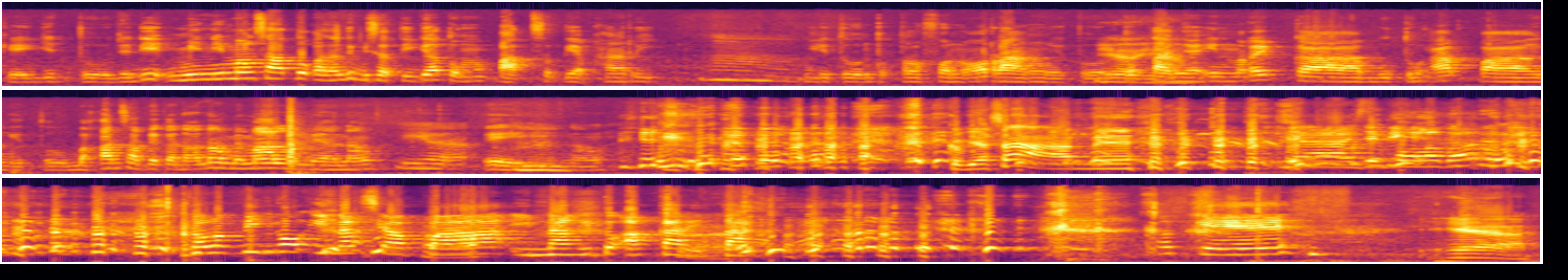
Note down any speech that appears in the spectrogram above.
kayak gitu jadi minimal satu kan nanti bisa tiga atau empat setiap hari Hmm. gitu untuk telepon orang gitu Iya, untuk iya. tanyain mereka butuh apa gitu bahkan sampai kadang-kadang sampai malam ya nang iya eh Hmm. nang Kebiasaan nih. ya jadi pola baru kalau bingung inang siapa inang itu akarita oke Iya.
